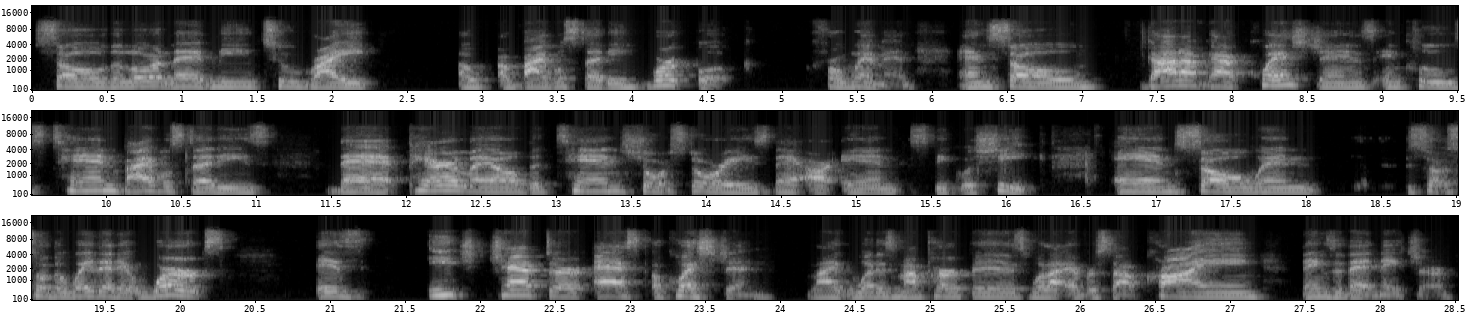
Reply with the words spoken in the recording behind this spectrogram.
So the Lord led me to write a, a Bible study workbook for women. And so God, I've got questions includes 10 Bible studies that parallel the 10 short stories that are in Speak with Chic. And so when so so the way that it works is each chapter asks a question like, what is my purpose? Will I ever stop crying? Things of that nature.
